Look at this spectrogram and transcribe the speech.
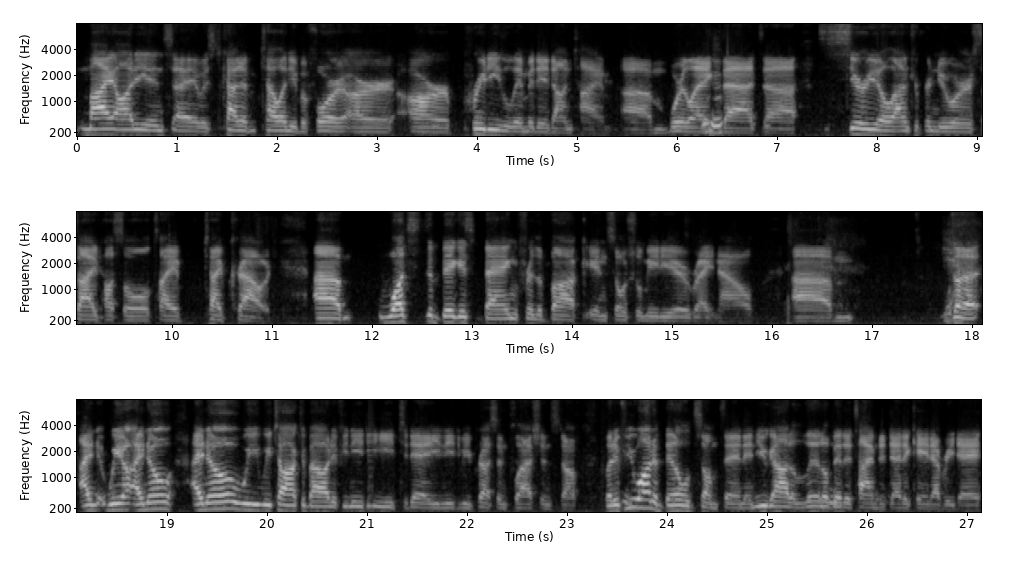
my audience, I was kind of telling you before, are are pretty limited on time. Um, we're like Mhm. that uh, serial entrepreneur, side hustle type type crowd. Um, what's the biggest bang for the buck in social media right now? Um, Yeah. the I we I know I know we we talked about if you need to eat today, you need to be pressing flesh and stuff. But if you want to build something and you got a little bit of time to dedicate every day,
